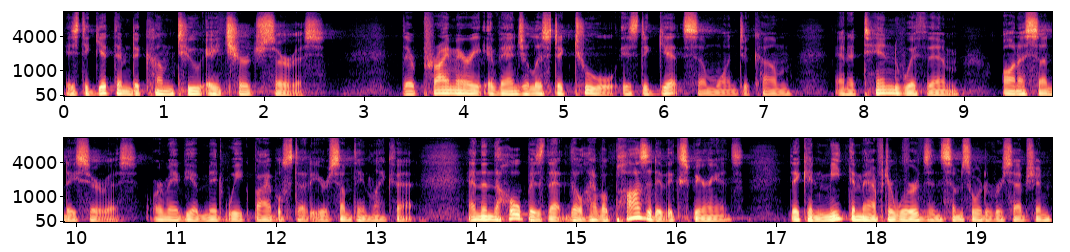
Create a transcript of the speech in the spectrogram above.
is to get them to come to a church service. Their primary evangelistic tool is to get someone to come and attend with them on a Sunday service or maybe a midweek Bible study or something like that. And then the hope is that they'll have a positive experience. They can meet them afterwards in some sort of reception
